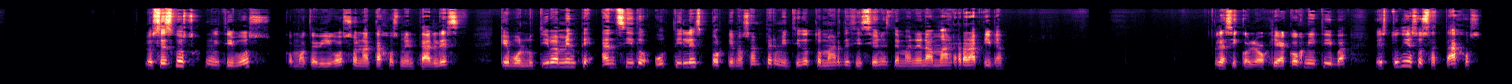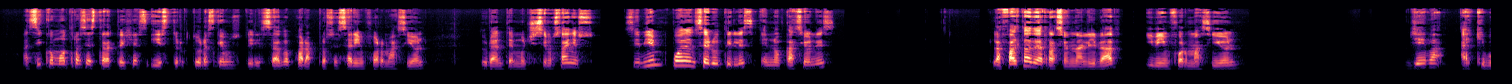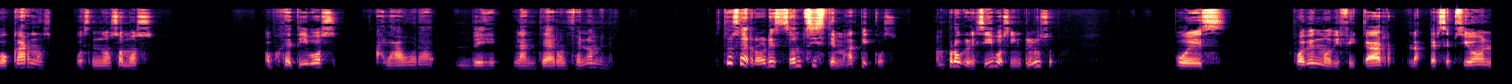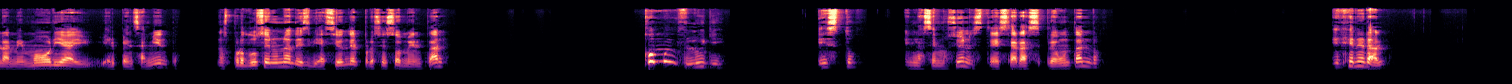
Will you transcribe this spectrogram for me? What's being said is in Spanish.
Los sesgos cognitivos, como te digo, son atajos mentales que evolutivamente han sido útiles porque nos han permitido tomar decisiones de manera más rápida. La psicología cognitiva estudia esos atajos, así como otras estrategias y estructuras que hemos utilizado para procesar información durante muchísimos años. Si bien pueden ser útiles, en ocasiones la falta de racionalidad y de información lleva a equivocarnos, pues no somos objetivos a la hora de plantear un fenómeno. Estos errores son sistemáticos, son progresivos incluso, pues pueden modificar la percepción, la memoria y el pensamiento. Nos producen una desviación del proceso mental. ¿Cómo influye esto en las emociones, te estarás preguntando. En general,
